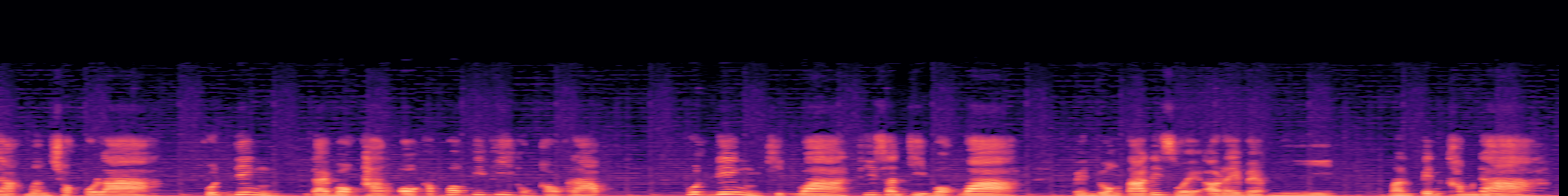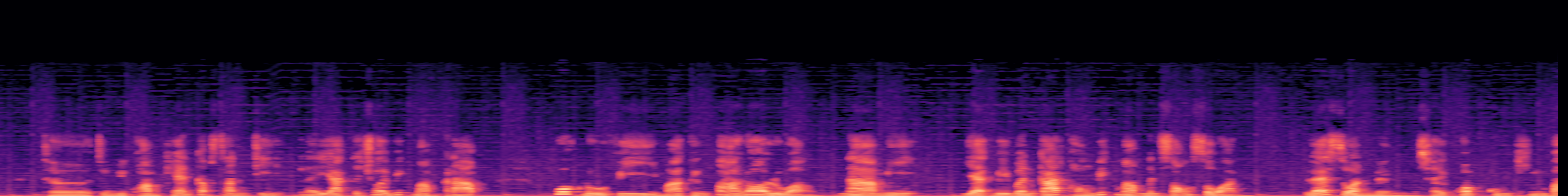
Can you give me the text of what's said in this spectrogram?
จากเมืองช็อกโกลาพุดดิ้งได้บอกทางออกกับพวกพี่ๆของเขาครับ พุดดิ้งคิดว่าที่ซันจิบอกว่า เป็นดวงตาที่สวยอะไรแบบนี้ มันเป็นคำด่า เธอจึงมีความแค้นกับซันจิและอยากจะช่วยบิ๊กมัมครับ พวกลูฟี่มาถึงป่าล่อลวง นามิแยกบีเบิลการ์ดของบิ๊กมัมเป็นสองส่วน และส่วนหนึ่งใช้ควบคุมคิงบ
